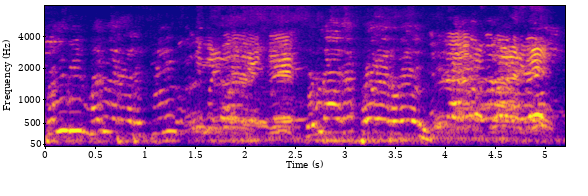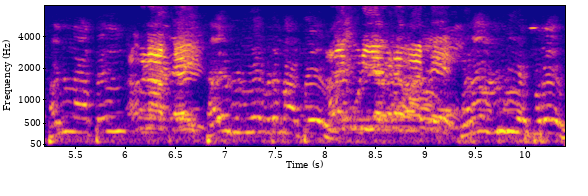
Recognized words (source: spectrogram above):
தொகுதி மறுவர்களுக்கு எதிராக போராடுவேன். தமிழ்நாட்டை தலைமுடிய விடமாட்டேன். என உறுதியேற்கிறேன்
